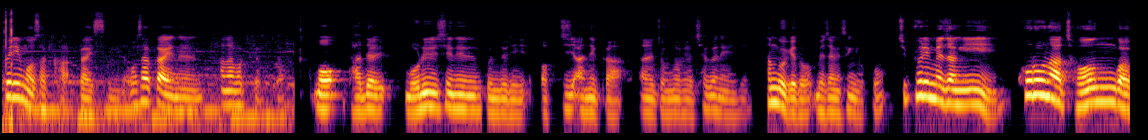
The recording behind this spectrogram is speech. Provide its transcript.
프림 오사카가 있습니다. 오사카에는 하나밖에 없죠. 뭐 다들 모르시는 분들이 없지 않을까 할 정도로 최근에 이제 한국에도 매장이 생겼고. 슈프림 매장이 코로나 전과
